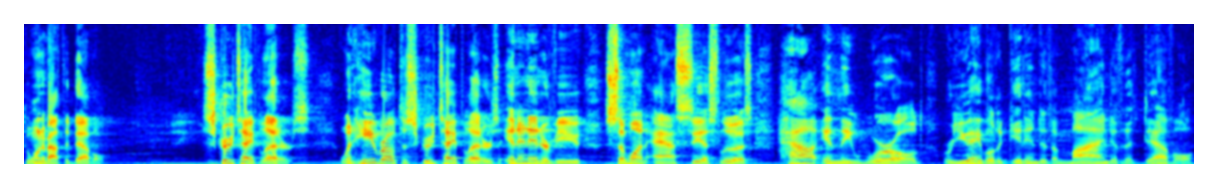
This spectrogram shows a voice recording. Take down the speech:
the one about the devil. Screwtape Letters. When he wrote the Screwtape Letters in an interview, someone asked C.S. Lewis, How in the world were you able to get into the mind of the devil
